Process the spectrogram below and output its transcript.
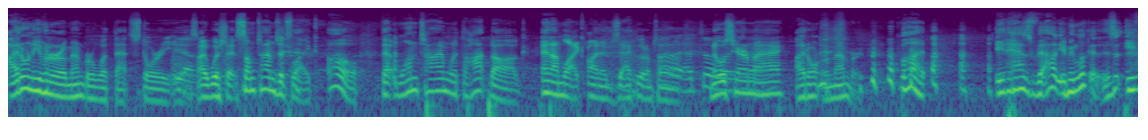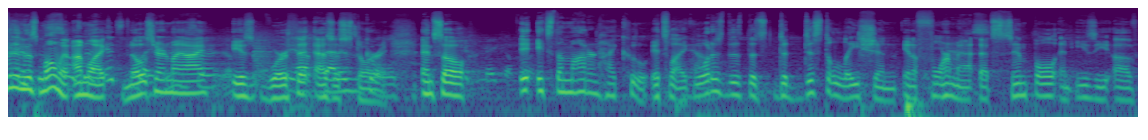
I don't even remember what that story is. I wish I, sometimes it's like, oh, that one time with the hot dog. And I'm like, I know exactly what I'm talking Oh, about. yeah, totally, Nose hair in my eye, I don't remember. but it has value. I mean, look at this. Even in this moment, so I'm like, nose hair in my eye is worth Yeah, it as a story. gold. And so it, it's the modern haiku. It's like, what is the, the, the distillation in a format Yes. that's simple and easy of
